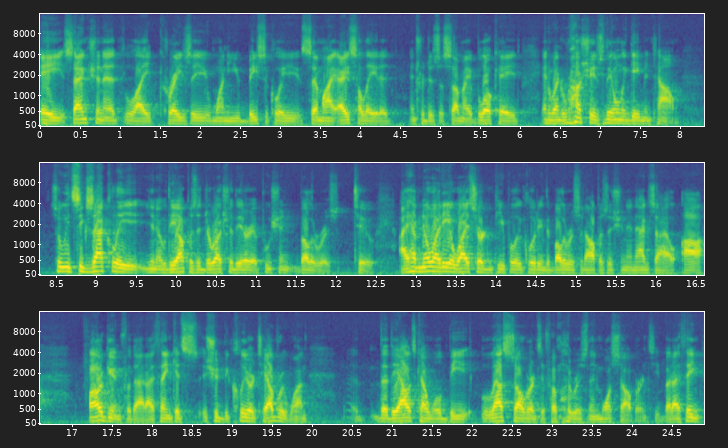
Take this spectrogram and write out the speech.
a sanction it like crazy when you basically semi-isolated, introduce a semi-blockade, and when Russia is the only game in town. So it's exactly you know the opposite direction they are pushing Belarus to. I have no idea why certain people, including the Belarusian opposition in exile, are arguing for that. I think it should be clear to everyone that the outcome will be less sovereignty for Belarus than more sovereignty. But I think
